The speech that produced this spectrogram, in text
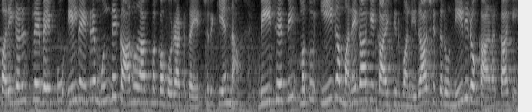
ಪರಿಗಣಿಸಲೇಬೇಕು. ಇಲ್ಲದೆ ಇದ್ರೆ ಮುಂದೆ ಕಾನೂನಾತ್ಮಕ ಹೋರಾಟದ ಎಚ್ಚರಿಕೆಯನ್ನ ಬಿಜೆಪಿ ಮತ್ತು ಈಗ ಮನೆಗಾಗಿ ಕಾಯ್ತಿರುವ ನಿರಾಶ್ರಿತರು ನೀಡಿರೋ ಕಾರಣಕ್ಕಾಗಿ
